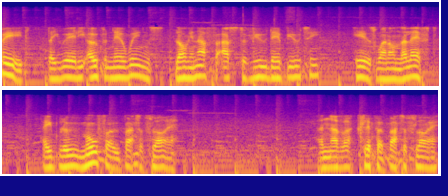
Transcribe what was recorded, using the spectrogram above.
feed, they rarely open their wings long enough for us to view their beauty. Here's one on the left, a blue morpho butterfly. Another clipper butterfly.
